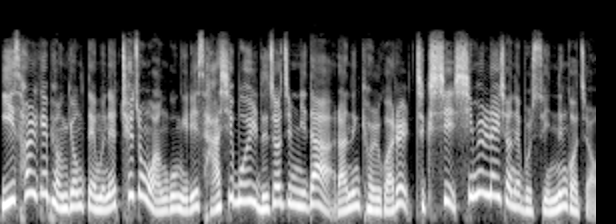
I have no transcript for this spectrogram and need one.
이 설계 변경 때문에 최종 완공일이 45일 늦어집니다 라는 결과를 즉시 시뮬레이션해 볼 수 있는 거죠.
